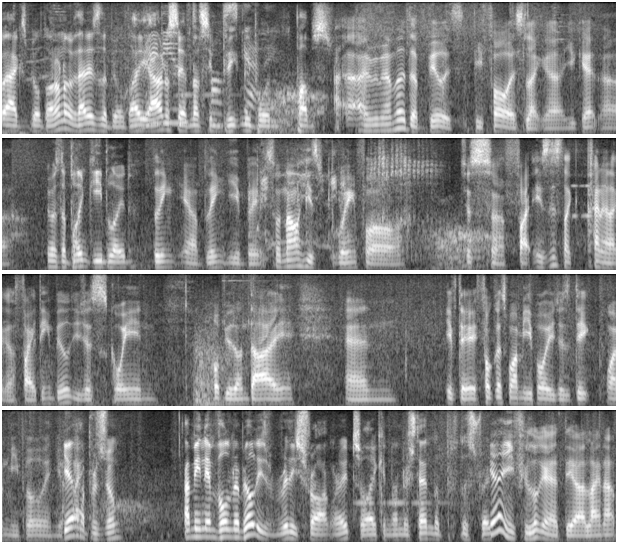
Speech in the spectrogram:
Axe build. I don't know if that is the build. I honestly have not seen pe- people in pubs. I, I remember the build is before it's like uh, you get uh, It was the Blink E-Blade. Blink, yeah, Blink E-Blade. So now he's going for just uh, fight. Is this like kind of like a fighting build? You just go in, hope you don't die, and if they focus one Meepo, you just dig one Meepo and you Yeah, I presume. I mean, invulnerability is really strong, right? So I can understand the, the strength. Yeah, if you look at their lineup,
